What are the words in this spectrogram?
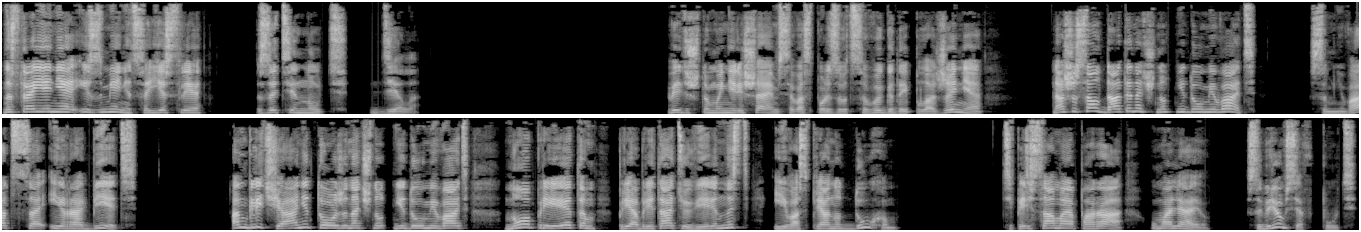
Настроение изменится, если затянуть дело. Видя, что мы не решаемся воспользоваться выгодой положения, наши солдаты начнут недоумевать, сомневаться и робеть. Англичане тоже начнут недоумевать, но при этом приобретать уверенность и воспрянут духом. Теперь самая пора, умоляю, соберемся в путь.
